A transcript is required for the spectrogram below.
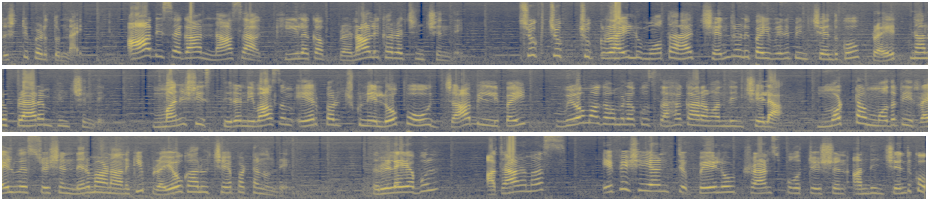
దృష్టి పెడుతున్నాయి. ఆ దిశగా నాసా కీలక ప్రణాళిక రచించింది. చుక్ చుక్ చుక్ రైలు మోత చంద్రునిపై వినిపించేందుకు ప్రయత్నాలు ప్రారంభించింది. మనిషి స్థిర నివాసం ఏర్పరుచుకునే లోపు జాబిల్లిపై వ్యోమగాములకు సహకారం అందించేలా మొట్టమొదటి రైల్వే స్టేషన్ నిర్మాణానికి ప్రయోగాలు చేపట్టనుంది. Reliable autonomous efficient payload transportation అందించేందుకు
